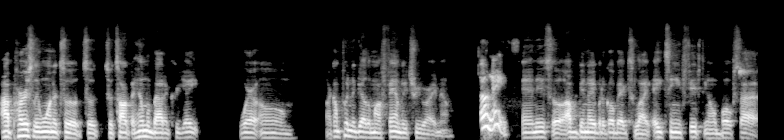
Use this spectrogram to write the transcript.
I personally wanted to to to talk to him about and create where um like I'm putting together my family tree right now. Oh, nice. And it's uh, I've been able to go back to like 1850 on both sides.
